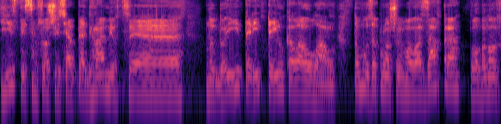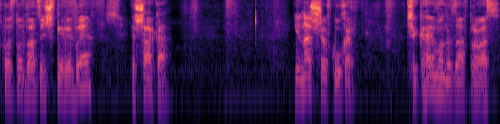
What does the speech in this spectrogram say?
їсти. 765 грамів. Це ну і тарі- тарілка лау-лау. Тому запрошуємо вас завтра. Лобановського 124Б. Шака. І наш шеф-кухар. Чекаємо на завтра вас.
